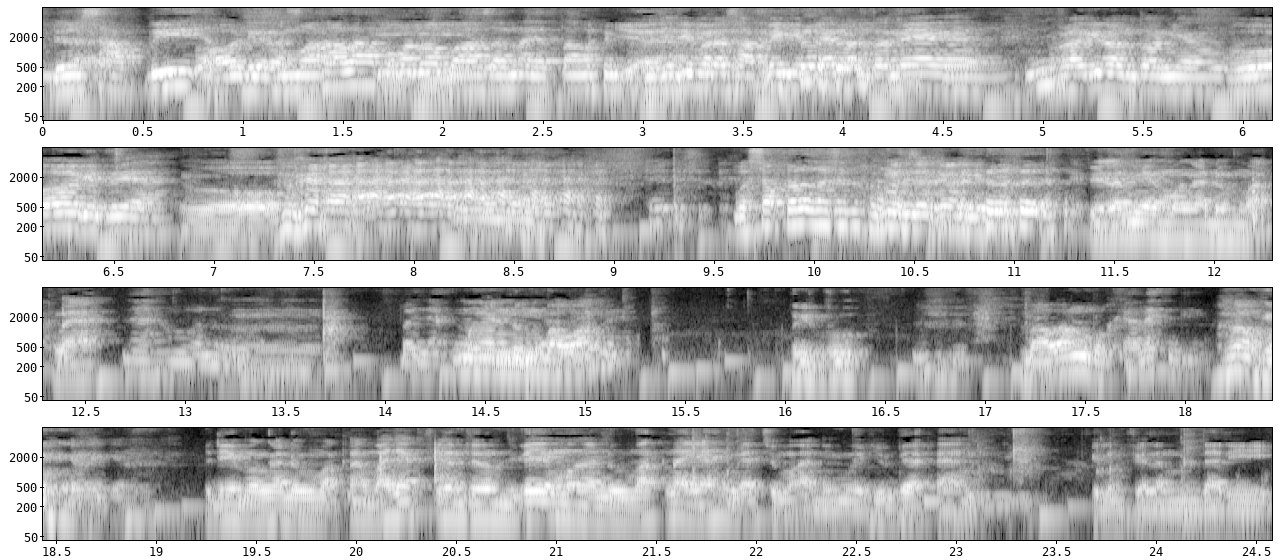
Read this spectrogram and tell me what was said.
dia sapi Oh, dia kumaha lah sapi. ke mana bahasana ya tahu. Iya. jadi merasapi gitu ya nontonnya ya. apalagi nonton yang oh gitu ya. Wow. Besok kalau besok film yang mengandung makna. Nah waduh. hmm, banyak Mengandung bawang? ibu. Bawang bukan lagi oh oke. jadi mengandung makna. Banyak film-film juga yang mengandung makna ya nggak cuma anime juga kan film-film dari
